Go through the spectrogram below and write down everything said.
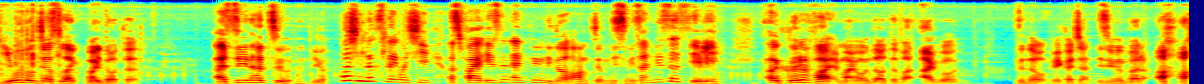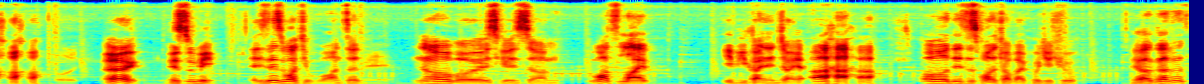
you look just like my daughter. I seen her too. You. What she looks like when she was five isn't anything to go on to, Miss Misa. You're so silly. I couldn't find my own daughter, but I go to know Reika-chan is even better. Hey, Mitsumi, is this what you wanted? No worries, kids. Um, what's life if you can't enjoy it? Oh, this is for the trouble I put you through. You got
